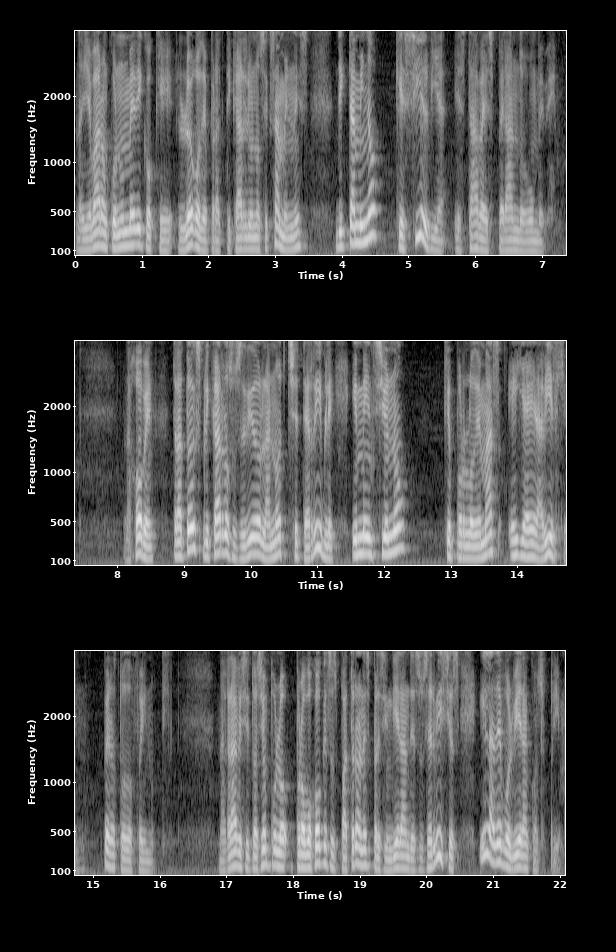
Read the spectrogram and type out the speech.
La llevaron con un médico que, luego de practicarle unos exámenes, dictaminó que Silvia estaba esperando un bebé. La joven trató de explicar lo sucedido la noche terrible y mencionó que por lo demás ella era virgen, pero todo fue inútil. La grave situación provocó que sus patrones prescindieran de sus servicios y la devolvieran con su primo,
